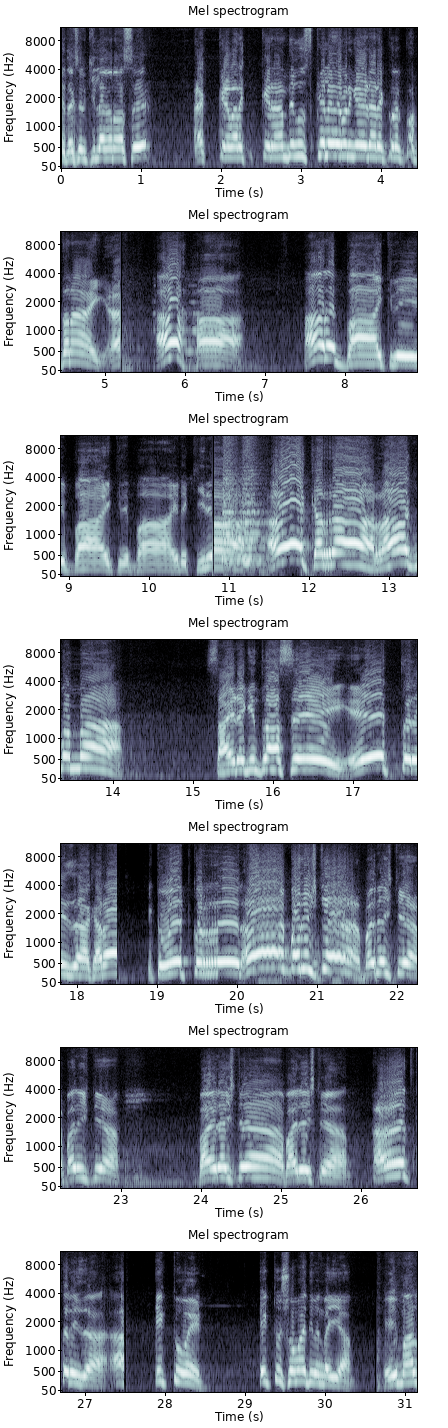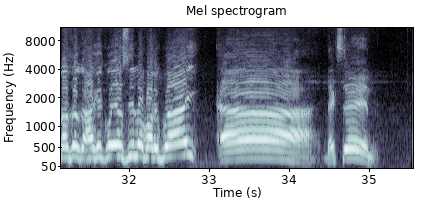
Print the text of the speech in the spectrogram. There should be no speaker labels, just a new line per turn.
দেখছেন কি লাগানো আছে? একেবারে কেরান্দি উস্কেলে যাবেন গাড়িটার কোনো কথা নাই আহা! আরে বাইক রে বাইক রে ভাই রে কি রে? কাররা, রাগ মাম্মা। সাইডে কিন্তু আছে। এ তো রিজা খারাপ একটু ওয়েট এই বাইরেস্টিয়া বাইরেস্টিয়া বাইরেস্টিয়া বাইরেস্টিয়া বাইরেস্টিয়া এই তো রিজা একটু ওয়েট একটু সময় দিবেন ভাইয়া। এই মালটা তো আগে কই ফারুক ভাই? দেখছেন?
